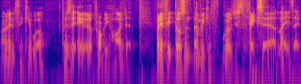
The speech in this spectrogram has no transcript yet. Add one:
I don't think it will because it, will probably hide it. But if it doesn't, then we can we'll just fix it at a later date.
